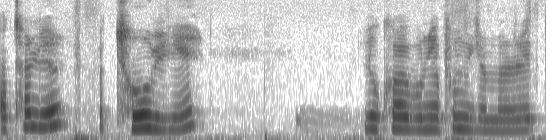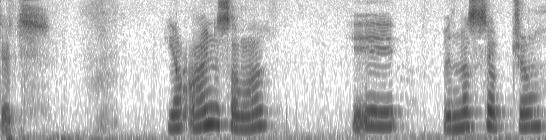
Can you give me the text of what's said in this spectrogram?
Atölye. Atölye. Yok abi bunu yapamayacağım ben reddet. Ya aynısı ama. Ee, ben nasıl yapacağım?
